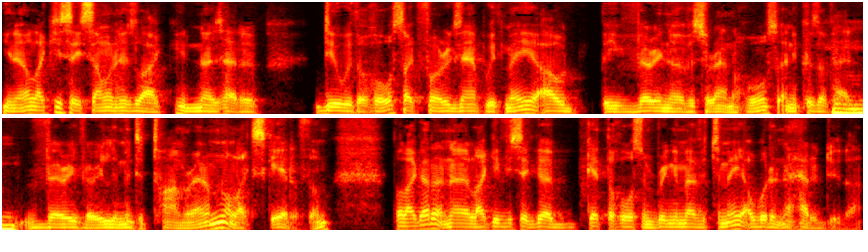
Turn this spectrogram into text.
You know, like you see someone who's like who knows how to deal with a horse. Like for example, with me, I would be very nervous around a horse, only because I've had mm. very very limited time around. I'm not like scared of them, but like I don't know. Like if you said go get the horse and bring him over to me, I wouldn't know how to do that.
